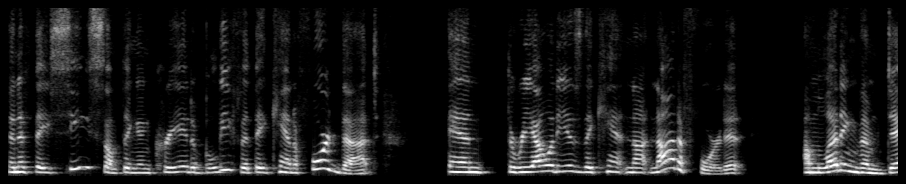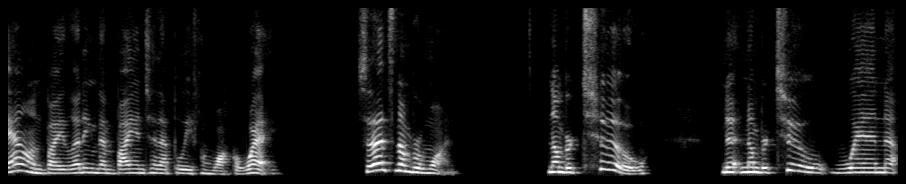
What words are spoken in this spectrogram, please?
And if they see something and create a belief that they can't afford that, and the reality is they can't not not afford it, I'm letting them down by letting them buy into that belief and walk away. So that's number one. Number two, number two, when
